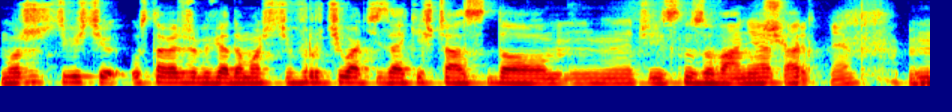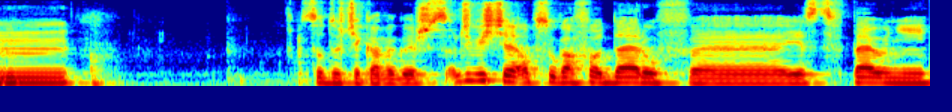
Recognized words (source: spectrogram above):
możesz oczywiście ustawiać, żeby wiadomość wróciła ci za jakiś czas do mm, czyli snuzowanie, tak? Świetnie. tak? Mhm. Co tu ciekawego jeszcze jest? Oczywiście obsługa folderów e, jest w pełni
